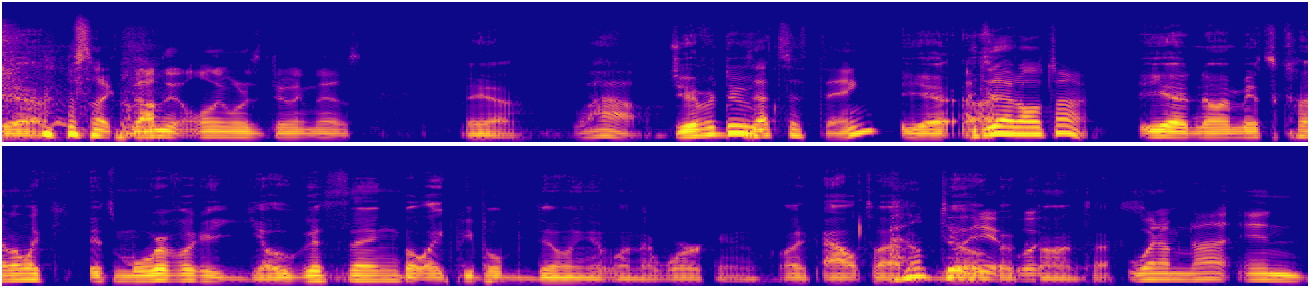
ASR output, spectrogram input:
Yeah. I was like, I'm the only one who's doing this. Yeah. Wow. Do you ever do? That's a thing. yeah. I do that all the time. Yeah. No, I mean it's kind of like it's more of like a yoga thing, but like people be doing it when they're working, like outside I don't of do yoga it context. when I'm not in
